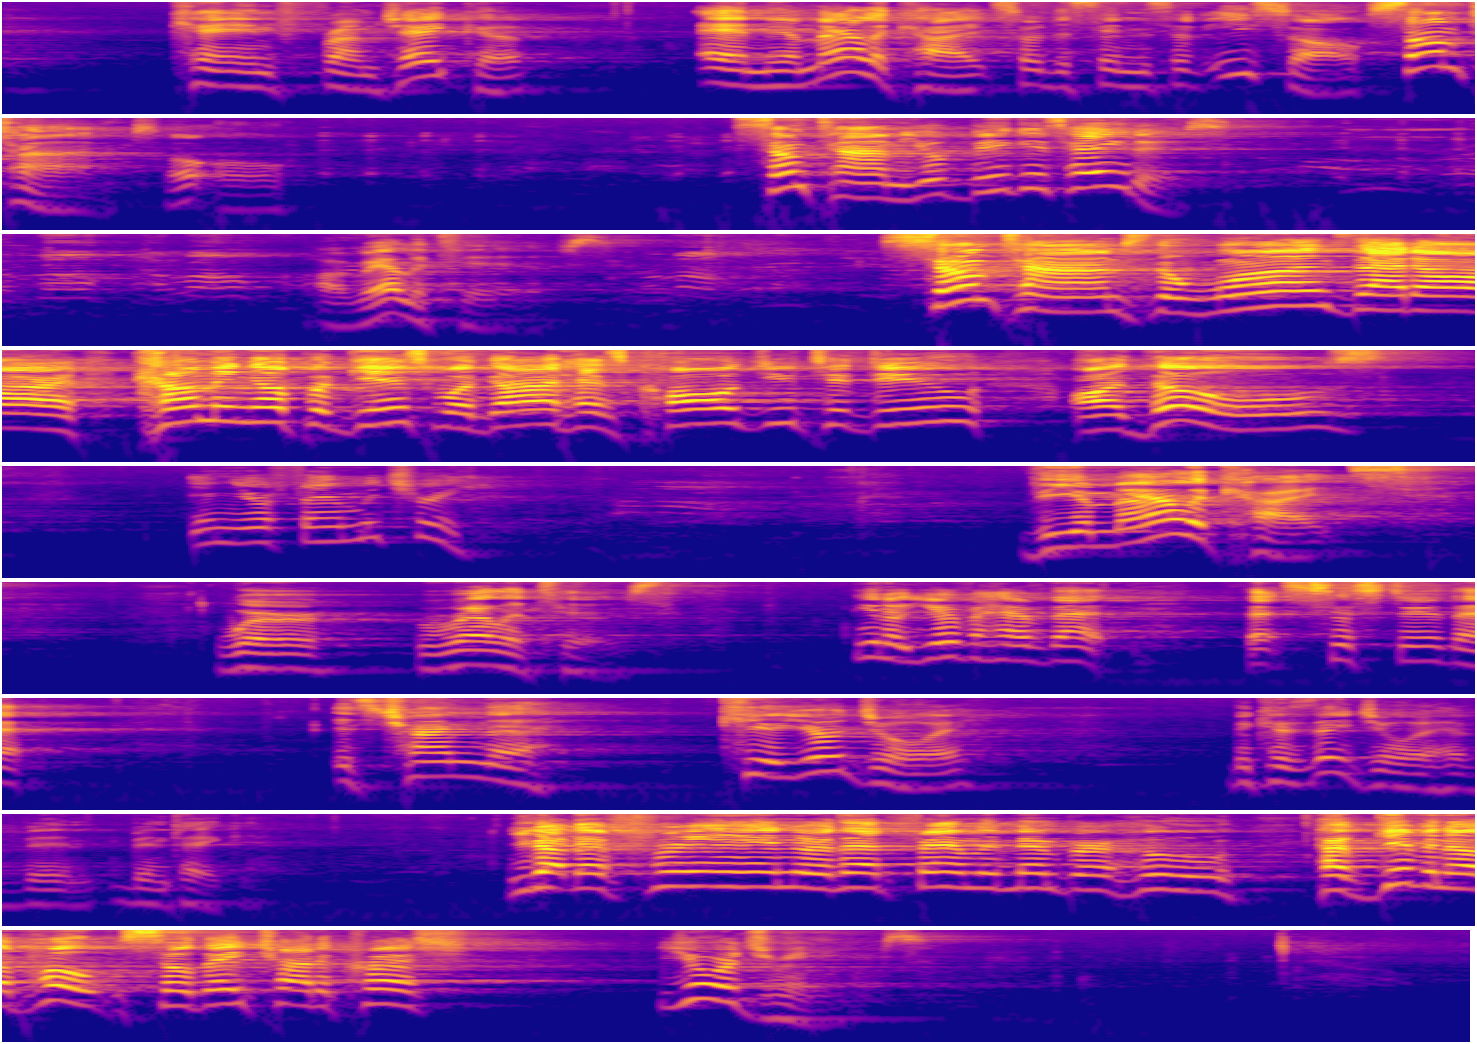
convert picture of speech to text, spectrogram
came from Jacob, and the Amalekites are descendants of Esau. Sometimes, uh oh, sometimes your biggest haters are relatives. Sometimes the ones that are coming up against what God has called you to do are those in your family tree. The Amalekites were relatives. You know, you ever have that, that sister that is trying to kill your joy because their joy have been, been taken? You got that friend or that family member who have given up hope, so they try to crush your dreams.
